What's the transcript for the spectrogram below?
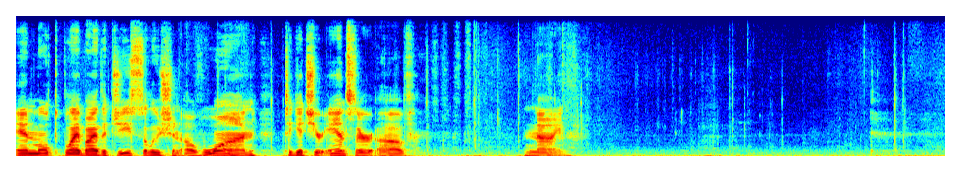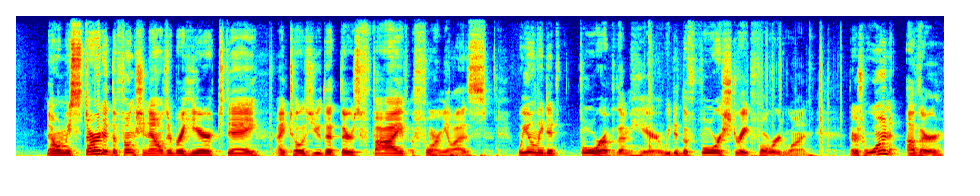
and multiply by the g solution of 1 to get your answer of 9. Now, when we started the function algebra here today, I told you that there's five formulas. We only did four of them here. We did the four straightforward one. There's one other,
